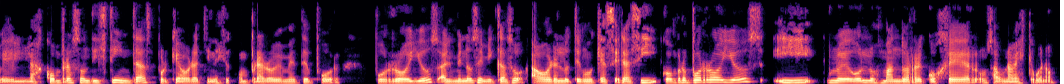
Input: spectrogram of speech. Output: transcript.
eh, las compras son distintas porque ahora tienes que comprar obviamente por por rollos, al menos en mi caso ahora lo tengo que hacer así, compro por rollos y luego los mando a recoger, o sea, una vez que, bueno,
